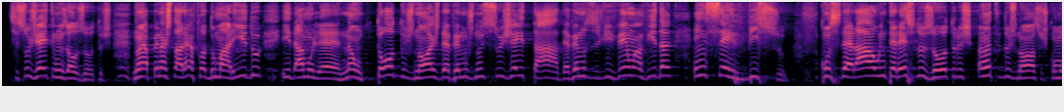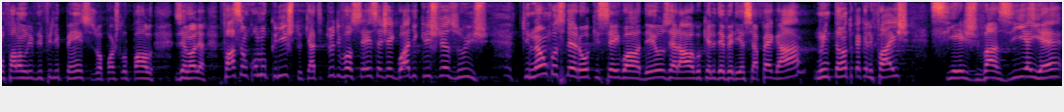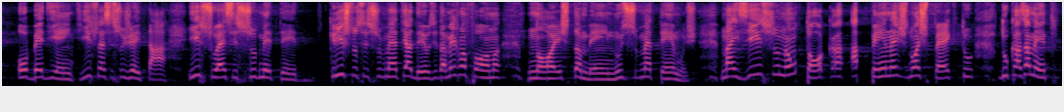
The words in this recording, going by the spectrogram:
Se sujeitem uns aos outros. Não é apenas tarefa do marido e da mulher. Não, todos nós devemos nos sujeitar, devemos viver uma vida em serviço considerar o interesse dos outros antes dos nossos, como fala no livro de Filipenses, o apóstolo Paulo, dizendo: Olha, façam como Cristo, que a atitude de vocês seja igual a de Cristo Jesus, que não considerou que ser igual a Deus era algo que ele deveria se apegar, no entanto, o que é que ele faz? Se esvazia e é obediente. Isso é se sujeitar, isso é se submeter. Cristo se submete a Deus e, da mesma forma, nós também nos submetemos. Mas isso não toca apenas no aspecto do casamento.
